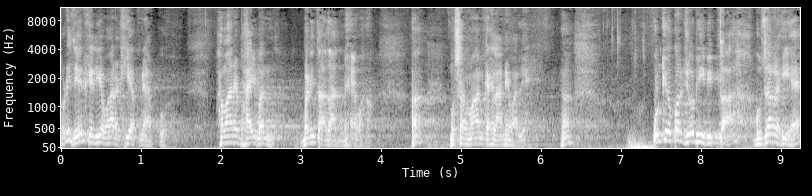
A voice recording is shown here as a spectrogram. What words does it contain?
थोड़ी देर के लिए वहाँ रखिए अपने आप को। हमारे भाई बंद बड़ी तादाद में है वहाँ हाँ मुसलमान कहलाने वाले हाँ। उनके ऊपर जो भी विपता गुजर रही है,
